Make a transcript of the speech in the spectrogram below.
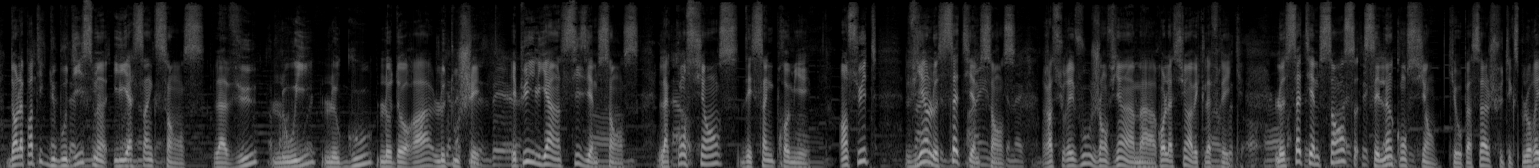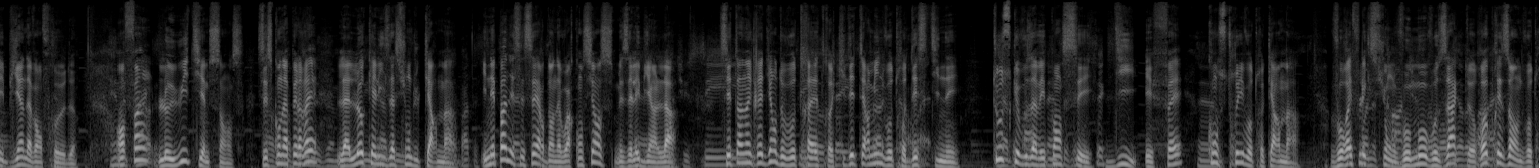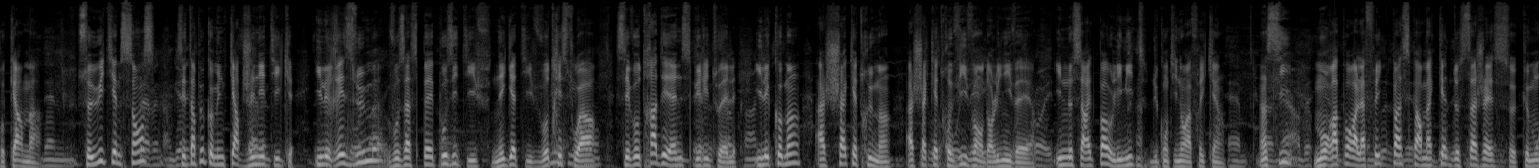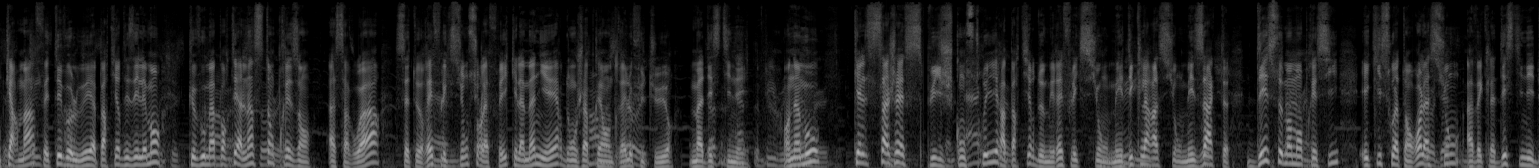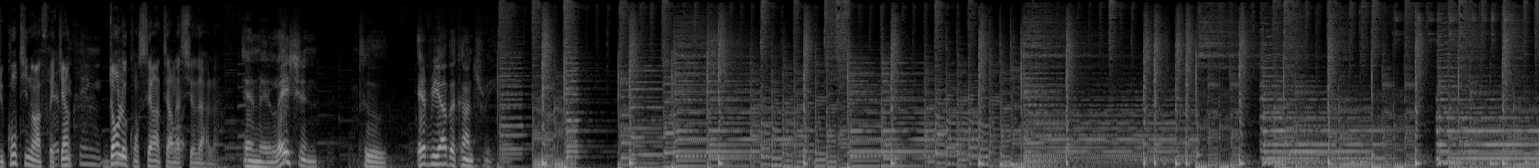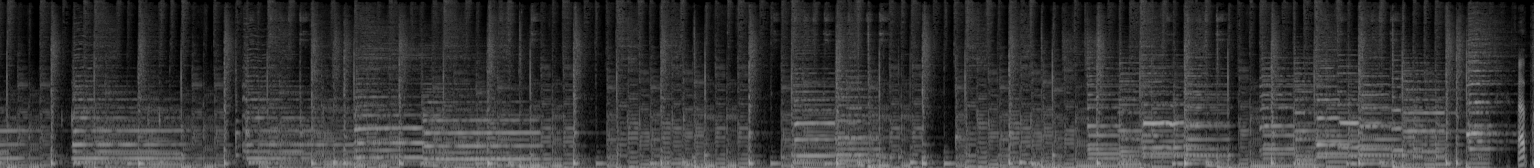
Dans la pratique du bouddhisme, il y a cinq sens. La vue, l'ouïe, le goût, l'odorat, le toucher. Et puis il y a un sixième sens, la conscience des cinq premiers. Ensuite, vient le septième sens. Rassurez-vous, j'en viens à ma relation avec l'Afrique. Le septième sens, c'est l'inconscient, qui au passage fut exploré bien avant Freud. Enfin, le huitième sens, c'est ce qu'on appellerait la localisation du karma. Il n'est pas nécessaire d'en avoir conscience, mais elle est bien là. C'est un ingrédient de votre être qui détermine votre destinée. Tout ce que vous avez pensé, dit et fait construit votre karma. Vos réflexions, vos mots, vos actes représentent votre karma. Ce huitième sens, c'est un peu comme une carte génétique. Il résume vos aspects positifs, négatifs, votre histoire. C'est votre ADN spirituel. Il est commun à chaque être humain, à chaque être vivant dans l'univers. Il ne s'arrête pas aux limites du continent africain. Ainsi, mon rapport à l'Afrique passe par ma quête de sagesse que mon karma fait évoluer à partir des éléments que vous m'apportez à l'instant présent à savoir cette réflexion sur l'Afrique et la manière dont j'appréhenderai le futur, ma destinée. En un mot, quelle sagesse puis-je construire à partir de mes réflexions, mes déclarations, mes actes dès ce moment précis et qui soient en relation avec la destinée du continent africain dans le concert international?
